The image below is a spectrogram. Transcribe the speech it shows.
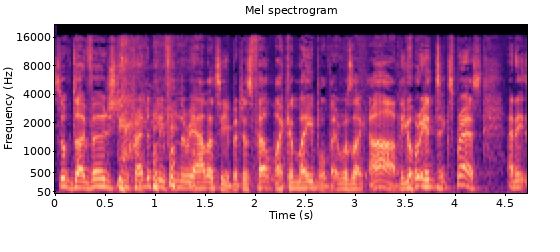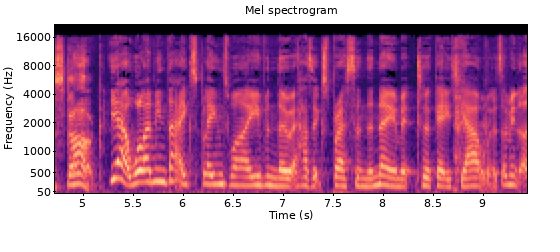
Sort of diverged incredibly from the reality, but just felt like a label that was like, ah, the Orient Express, and it stuck. Yeah, well, I mean, that explains why, even though it has Express in the name, it took 80 hours. I mean, uh,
